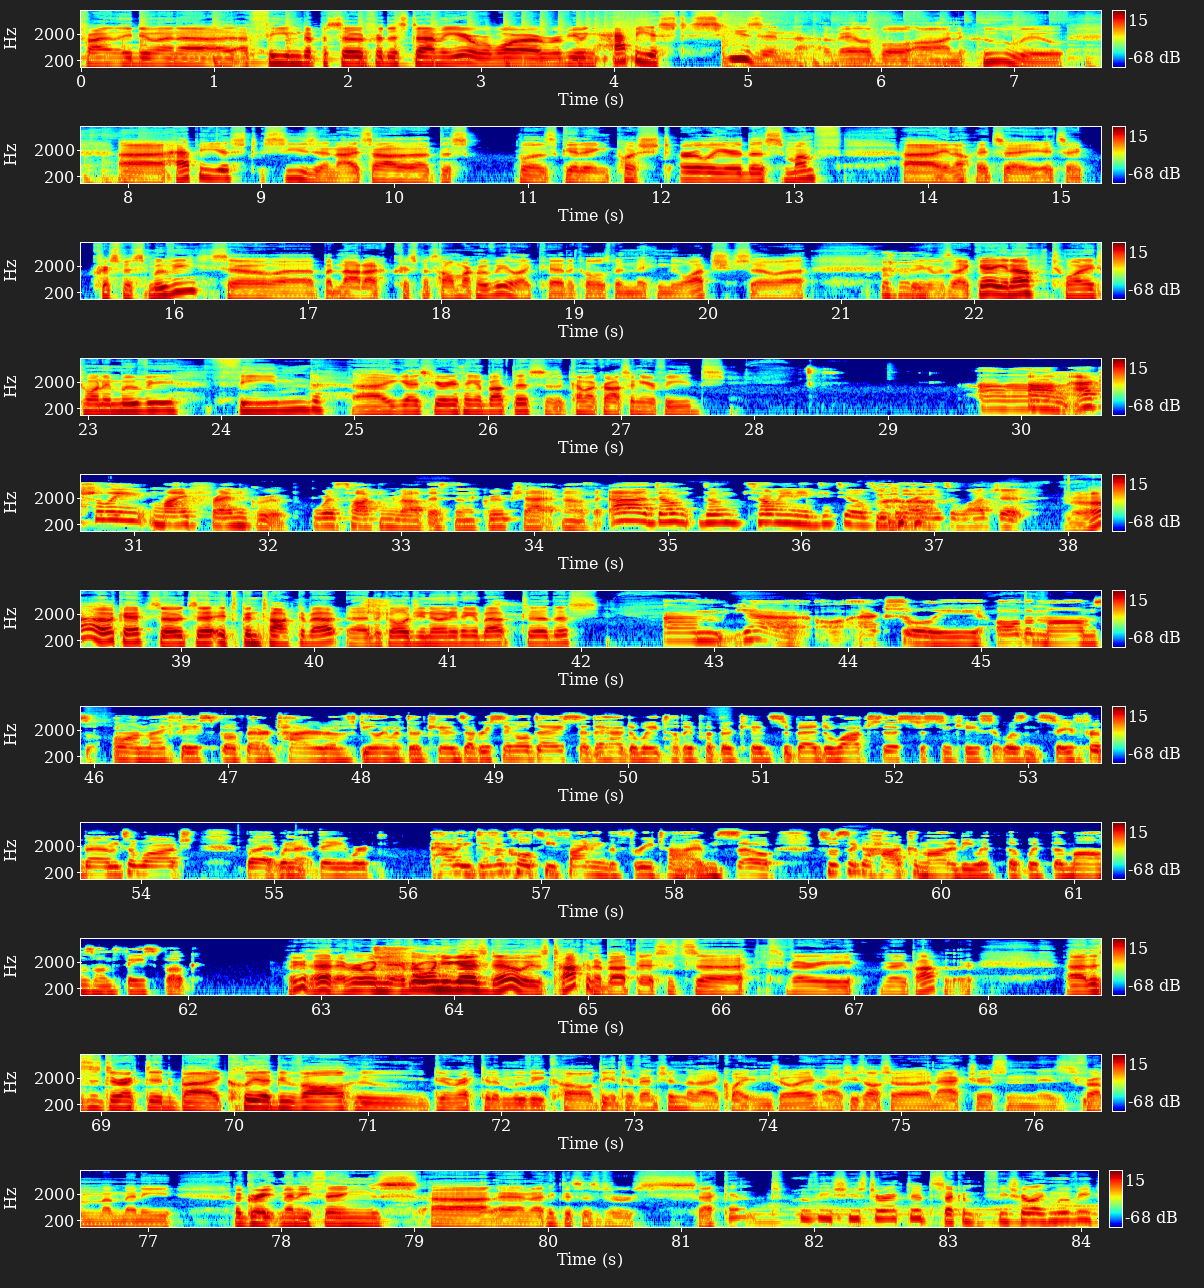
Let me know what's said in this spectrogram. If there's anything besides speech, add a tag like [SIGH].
finally doing a, a themed episode for this time of year. We're reviewing Happiest Season, available on Hulu. Uh, happiest Season. I saw that this was getting pushed earlier this month. Uh, you know, it's a it's a Christmas movie, so uh, but not a Christmas Hallmark movie like uh, Nicole's been making me watch. So uh, [LAUGHS] it was like, yeah, you know, 2020 movie themed. Uh, you guys hear anything about this? Has it come across in your feeds? Uh, um, actually, my friend group was talking about this in a group chat, and I was like, ah, don't don't tell me any details because I [LAUGHS] need to watch it. Oh, okay. So it's uh, it's been talked about. Uh, Nicole, do you know anything about uh, this? Um, yeah, actually, all the moms on my Facebook that are tired of dealing with their kids every single day said they had to wait till they put their kids to bed to watch this, just in case it wasn't safe for them to watch. But when they were having difficulty finding the free time, so this was like a hot commodity with the with the moms on Facebook. Look at that! Everyone, everyone you guys know is talking about this. It's uh, it's very, very popular. Uh, this is directed by Clea Duvall, who directed a movie called The Intervention that I quite enjoy. Uh, she's also an actress and is from many a great many things. Uh, and I think this is her second movie she's directed, second feature length movie.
